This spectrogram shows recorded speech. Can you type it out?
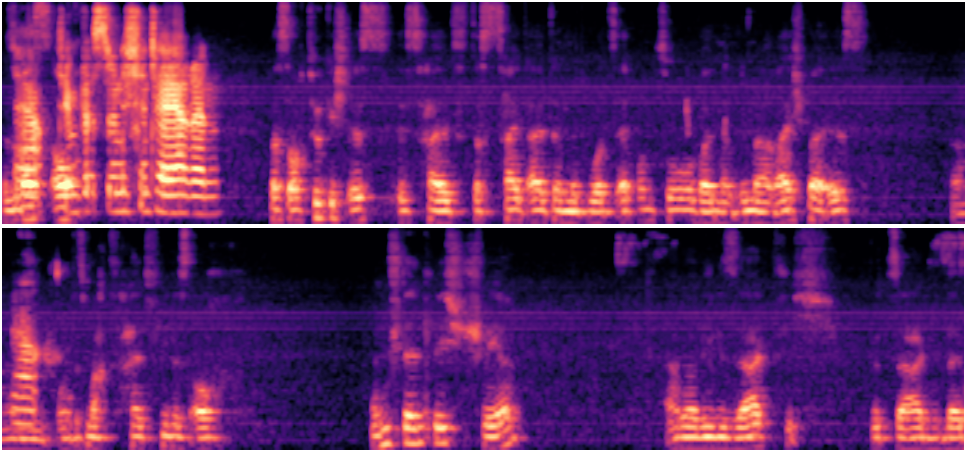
Also ja, auch, dem wirst du nicht hinterherrennen. Was auch tückisch ist, ist halt das Zeitalter mit WhatsApp und so, weil man immer erreichbar ist. Ähm, ja. Und das macht halt vieles auch umständlich, schwer. Aber wie gesagt, ich würde sagen, bleib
